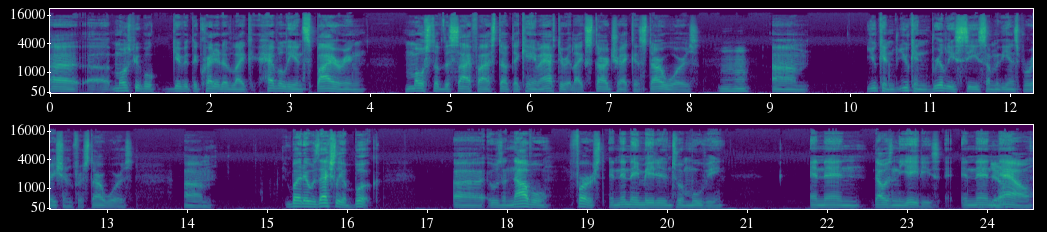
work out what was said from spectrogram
uh, uh, most people give it the credit of like heavily inspiring most of the sci-fi stuff that came after it, like Star Trek and Star Wars. Mm-hmm. Um, you can you can really see some of the inspiration for Star Wars. Um, but it was actually a book. Uh, it was a novel first, and then they made it into a movie. And then that was in the '80s, and then Yeah. now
